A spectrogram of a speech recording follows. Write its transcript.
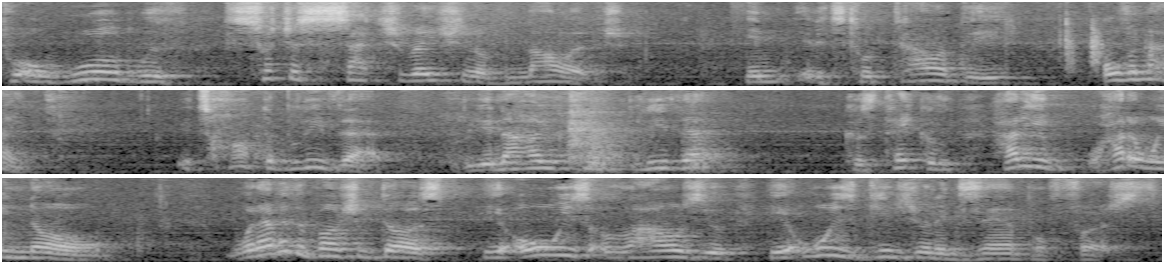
to a world with such a saturation of knowledge in, its totality overnight. It's hard to believe that. But you know how you can believe that? Because take a, how do you how do we know? Whatever the Baruch does, he always allows you. He always gives you an example first.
